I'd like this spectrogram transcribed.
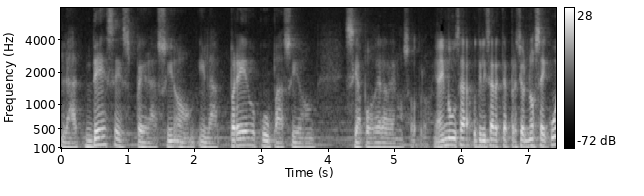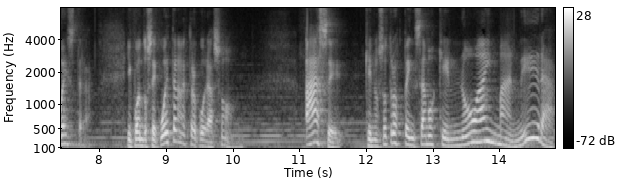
La desesperación y la preocupación se apodera de nosotros. Y a mí me gusta utilizar esta expresión, nos secuestra. Y cuando secuestra nuestro corazón, hace que nosotros pensamos que no hay manera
